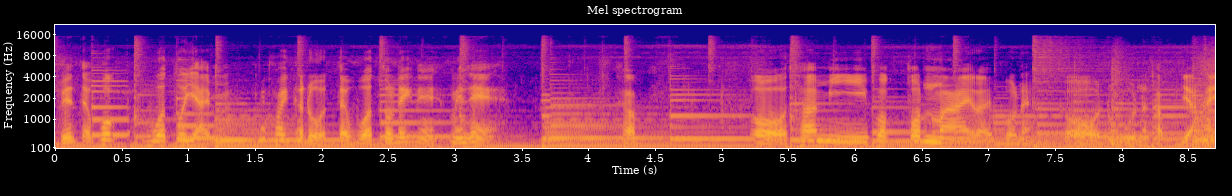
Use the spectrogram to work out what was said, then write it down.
เว้นแต่พวกวัวตัวใหญ่ไม่ค่อยกระโดด แต่วัวตัวเล็กเนี่ยไม่แน่ครับก็ถ้ามีพวกต้นไม้อะไรพวกเนี้ก็ดูนะครับ อย่าให้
